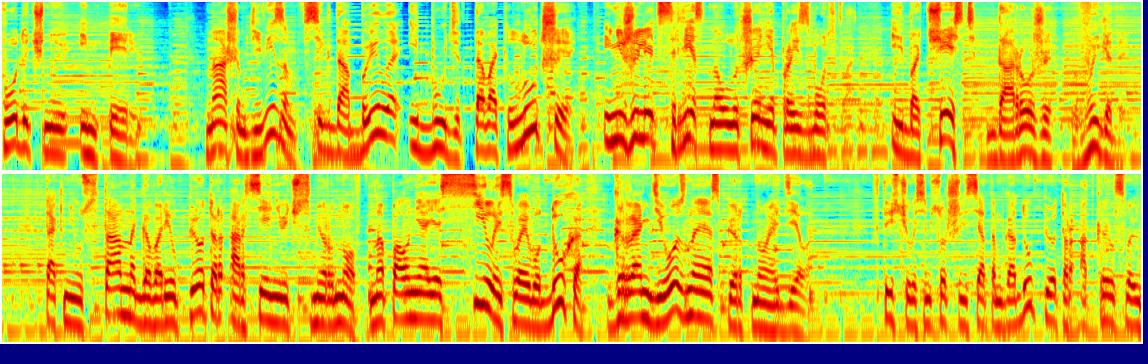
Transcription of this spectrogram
водочную империю. Нашим девизом всегда было и будет давать лучшие и не жалеть средств на улучшение производства, ибо честь дороже выгоды. Так неустанно говорил Петр Арсеньевич Смирнов, наполняя силой своего духа грандиозное спиртное дело. В 1860 году Петр открыл свою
